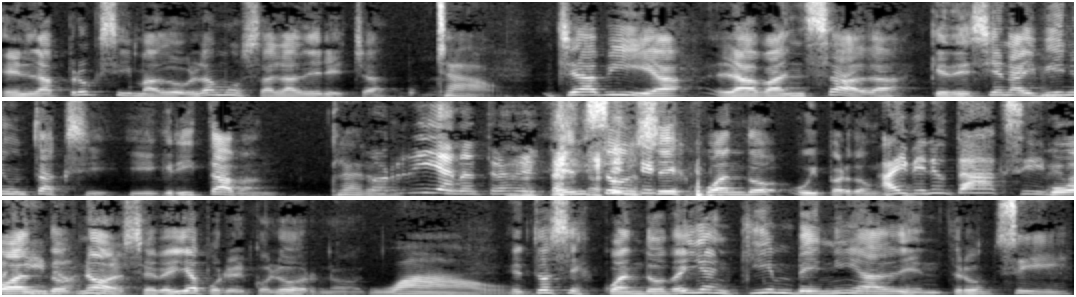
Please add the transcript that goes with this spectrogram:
en la próxima doblamos a la derecha, Chao. ya había la avanzada que decían ahí viene un taxi y gritaban. Claro. Corrían atrás del taxi. Entonces cuando, uy, perdón, Ahí viene un taxi. cuando no se veía por el color, no. Wow. Entonces cuando veían quién venía adentro, Sí.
